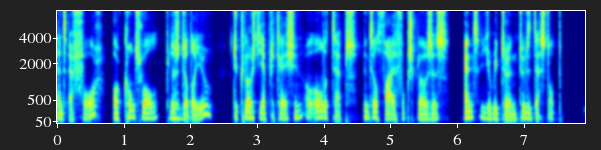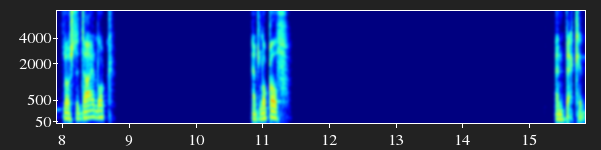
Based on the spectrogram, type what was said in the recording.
and F4 or Ctrl plus W to close the application or all the tabs until Firefox closes and you return to the desktop. Close the dialog and log off and back in.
